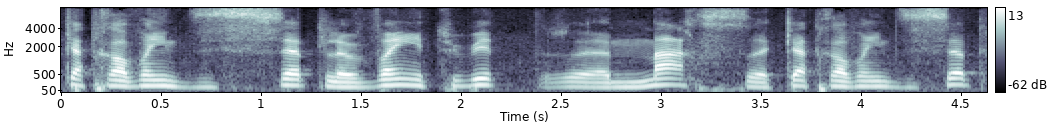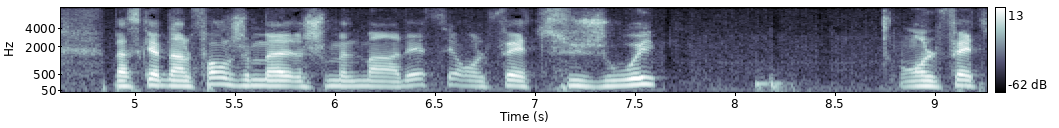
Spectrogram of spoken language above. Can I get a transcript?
97, le 28 mars 97. Parce que dans le fond, je me, je me demandais, on le fait-tu jouer? On le fait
